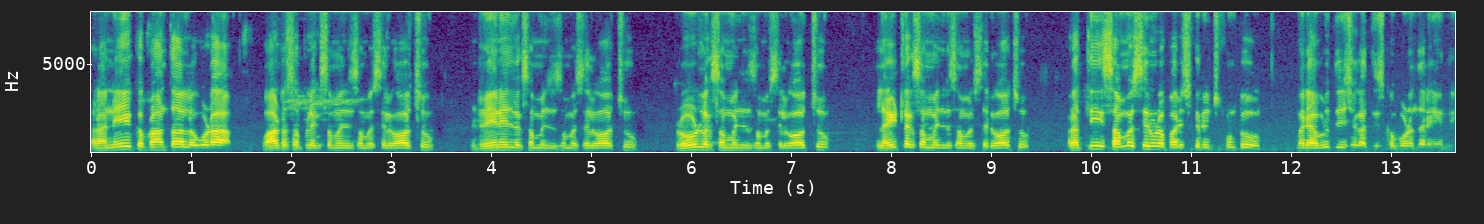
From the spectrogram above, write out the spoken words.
మరి అనేక ప్రాంతాల్లో కూడా వాటర్ సప్లైకి సంబంధించిన సమస్యలు కావచ్చు డ్రైనేజీలకు సంబంధించిన సమస్యలు కావచ్చు రోడ్లకు సంబంధించిన సమస్యలు కావచ్చు లైట్లకు సంబంధించిన సమస్యలు కావచ్చు ప్రతి సమస్యను కూడా పరిష్కరించుకుంటూ మరి అభివృద్ధి దిశగా తీసుకుపోవడం జరిగింది.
